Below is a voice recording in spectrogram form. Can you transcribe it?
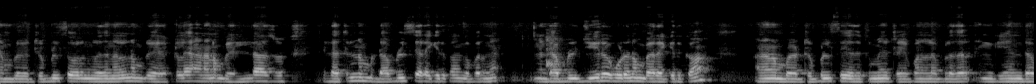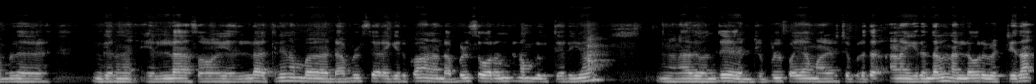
நம்மளுக்கு ட்ரிபிள்ஸ் வருங்கிறதுனால நம்ம இறக்கல. ஆனால் நம்ம எல்லா எல்லாத்துலேயும் நம்ம டபுள்ஸ் இறக்கியிருக்கோம். இங்கே பாருங்கள் டபுள் ஜீரோ கூட நம்ம இறக்கியிருக்கோம். ஆனால் நம்ம ட்ரிபிள்ஸ் எதுக்குமே ட்ரை பண்ணல பிரதர் இங்கேயும் டபுள் இங்கே இருங்க. எல்லா ஸோ எல்லாத்துலேயும் நம்ம டபுள்ஸ் இறக்கியிருக்கோம் ஆனால் டபுள்ஸ் வரும்னு நம்மளுக்கு தெரியும். ஆனால் அது வந்து ட்ரிபிள் ஃபைவாக மாறிடுச்சு பிரதர் ஆனால் இருந்தாலும் நல்ல ஒரு வெற்றி தான்.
